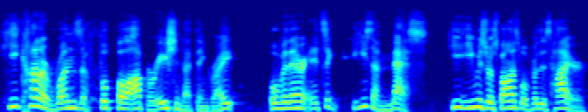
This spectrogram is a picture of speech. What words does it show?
he kind of runs the football operations, I think, right over there. And it's like he's a mess. He he was responsible for this hire.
